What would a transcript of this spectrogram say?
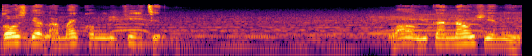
God's girl, am I communicating? Wow, you can now hear me.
